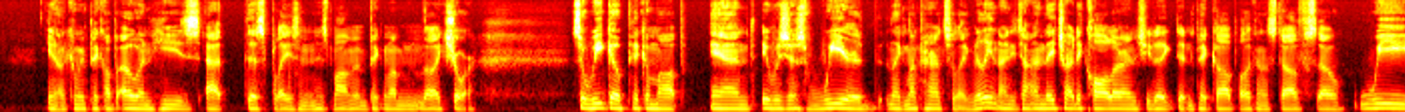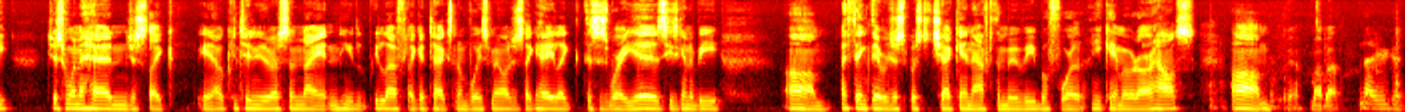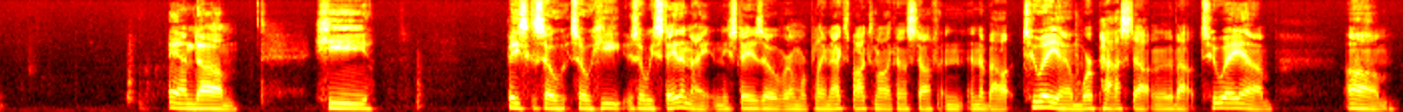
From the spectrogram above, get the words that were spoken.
you know, can we pick up Owen? He's at this place and his mom and pick him up and they're like, sure. So we go pick him up and it was just weird. Like my parents were like, really 90 times? And they tried to call her and she like didn't pick up, all that kind of stuff. So we just went ahead and just like, you know, continued the rest of the night and he we left like a text and a voicemail just like, hey, like this is where he is. He's gonna be um I think they were just supposed to check in after the movie before he came over to our house. Um yeah, my bad. no, you're good. And um, he basically so so he so we stay the night and he stays over and we're playing Xbox and all that kind of stuff. And and about two a.m. we're passed out and at about two a.m. Um,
